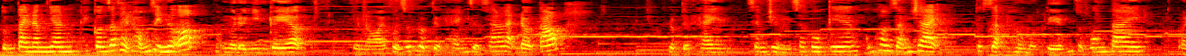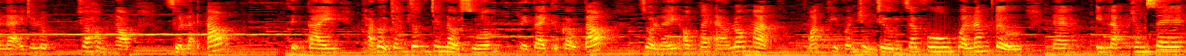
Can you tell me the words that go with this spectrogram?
túm tay nam nhân thì còn ra thể thống gì nữa, mọi người đều nhìn kìa. Vừa nói vừa giúp Lục Tiểu Thanh sửa sang lại đầu tóc. Lục Tiểu Thanh xem chừng sau cô kia cũng không dám chạy, tức giận hừ một tiếng rồi buông tay, quay lại cho Lục cho Hồng Ngọc sửa lại tóc. Tiện tay tháo đổi trang sức trên đầu xuống, lấy tay cử cầu tóc, rồi lấy ống tay áo lau mặt, mắt thì vẫn trừng trừng Gia Phu và Nam Tử đang yên lặng trong xe.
